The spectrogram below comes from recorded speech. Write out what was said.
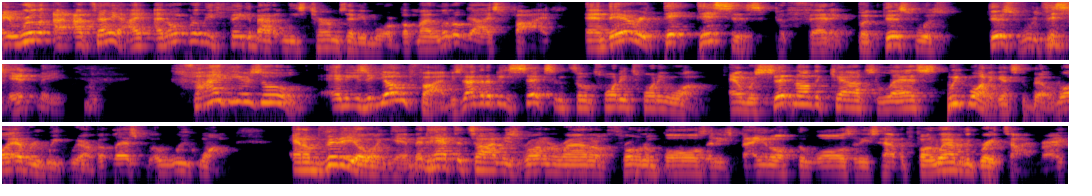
It really, I, will tell you, I, I, don't really think about it in these terms anymore. But my little guy's five, and there, this is pathetic. But this was this this hit me. Five years old, and he's a young five. He's not going to be six until 2021. And we're sitting on the couch last week one against the Bill. Well, every week we are, but last uh, week one. And I'm videoing him. And half the time he's running around and I'm throwing him balls and he's banging off the walls and he's having fun. We're having a great time, right?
